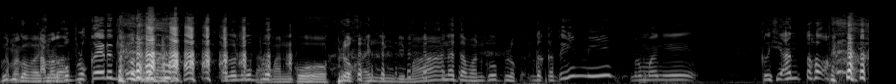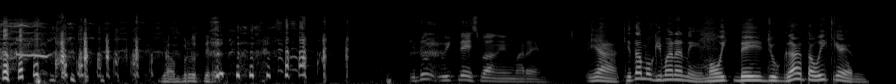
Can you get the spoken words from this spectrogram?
Taman, juga nggak taman suka. kupluk aja deh taman kupluk. taman kupluk Taman kupluk anjing di mana taman kupluk? deket ini rumahnya Krisianto. Jamrut ya. Itu weekdays bang yang kemarin. Ya, kita mau gimana nih? Mau weekday juga atau weekend?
